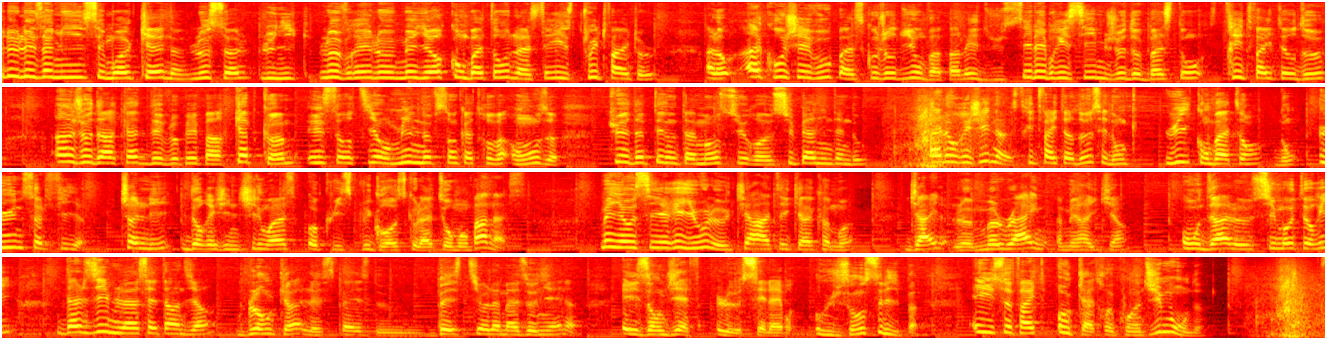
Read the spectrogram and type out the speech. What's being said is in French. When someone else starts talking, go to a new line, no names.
Salut les amis, c'est moi Ken, le seul, l'unique, le vrai, le meilleur combattant de la série Street Fighter. Alors accrochez-vous parce qu'aujourd'hui on va parler du célébrissime jeu de baston Street Fighter 2, un jeu d'arcade développé par Capcom et sorti en 1991, puis adapté notamment sur euh, Super Nintendo. A l'origine, Street Fighter 2 c'est donc 8 combattants, dont une seule fille, Chun-Li, d'origine chinoise, aux cuisses plus grosses que la tour Montparnasse. Mais il y a aussi Ryu, le karatéka comme moi, Guile, le Marine américain, Honda, le sumotori, Dalzim, l'asset indien, Blanca, l'espèce de bestiole amazonienne, et Zangief, le célèbre sans slip. Et ils se fight aux quatre coins du monde.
